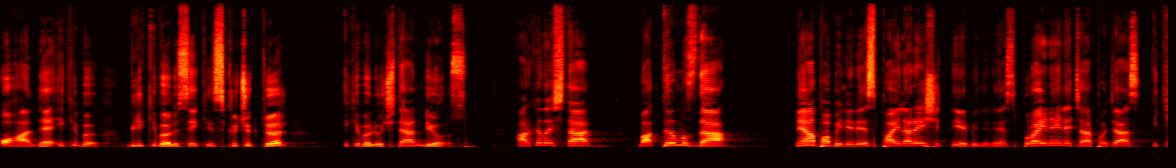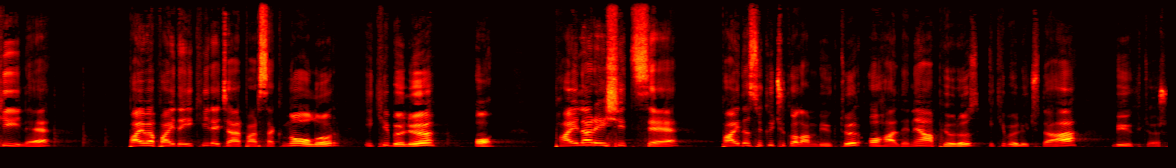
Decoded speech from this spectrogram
O halde 2 bölü, 1 2 bölü 8 küçüktür. 2 bölü 3'ten diyoruz. Arkadaşlar baktığımızda ne yapabiliriz? Payları eşitleyebiliriz. Burayı neyle çarpacağız? 2 ile. Pay ve payda 2 ile çarparsak ne olur? 2 bölü 10. Paylar eşitse paydası küçük olan büyüktür. O halde ne yapıyoruz? 2 bölü 3 daha büyüktür.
